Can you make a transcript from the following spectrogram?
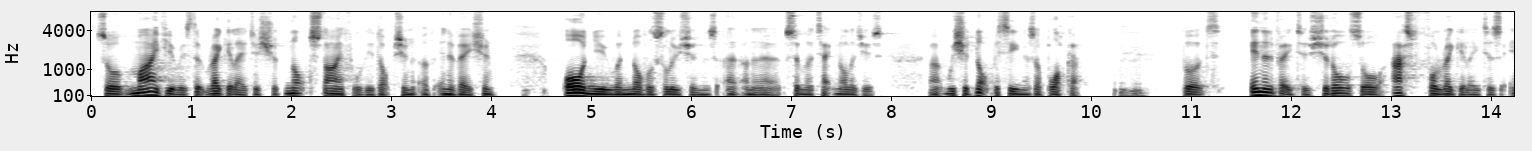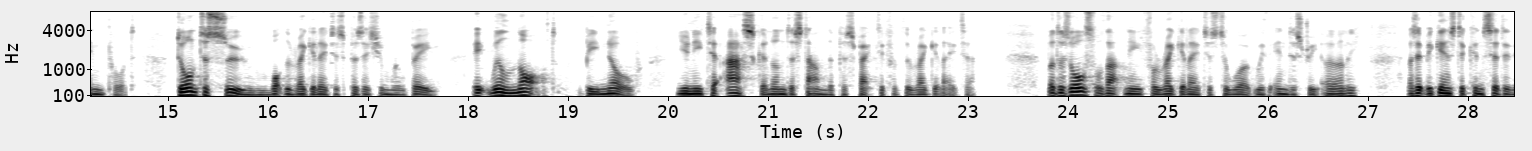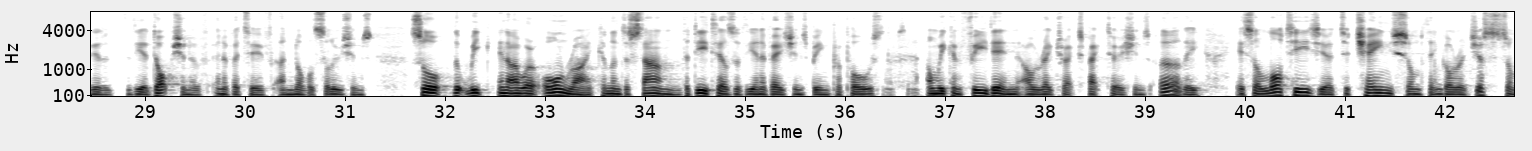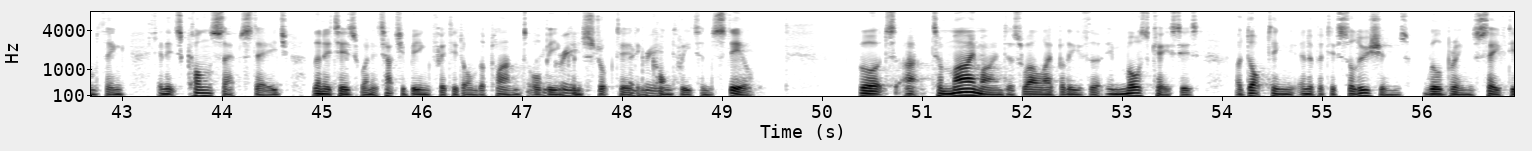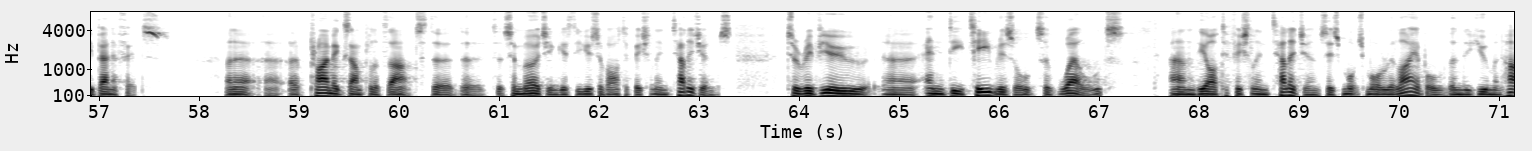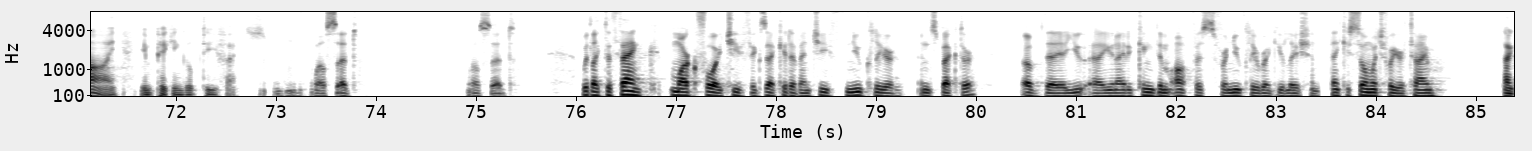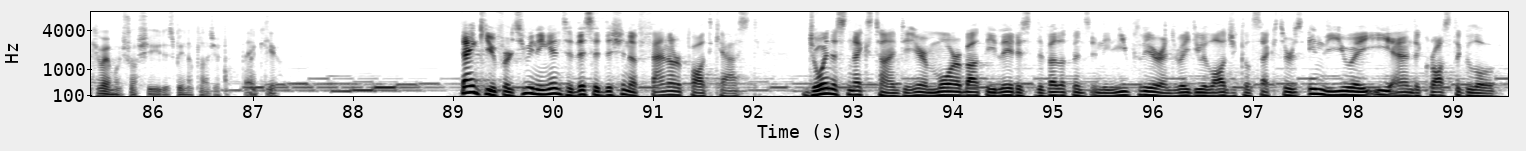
So, my view is that regulators should not stifle the adoption of innovation or new and novel solutions and, uh, similar technologies. Uh, we should not be seen as a blocker. Mm-hmm. But innovators should also ask for regulators' input. Don't assume what the regulator's position will be. It will not be no. You need to ask and understand the perspective of the regulator. But there's also that need for regulators to work with industry early as it begins to consider the, the adoption of innovative and novel solutions so that we, in our own right, can understand the details of the innovations being proposed Absolutely. and we can feed in our regulatory expectations early. It's a lot easier to change something or adjust something in its concept stage than it is when it's actually being fitted on the plant or Agreed. being constructed Agreed. in concrete and steel. But uh, to my mind as well, I believe that in most cases, adopting innovative solutions will bring safety benefits. And a, a, prime example of that the, the, that's emerging is the use of artificial intelligence to review uh, NDT results of welds. And the artificial intelligence is much more reliable than the human eye in picking up defects. Mm-hmm. Well said. Well said. We'd like to thank Mark Foy, Chief Executive and Chief Nuclear Inspector, of the U- uh, United Kingdom Office for Nuclear Regulation. Thank you so much for your time. Thank you very much, Rashid. It's been a pleasure. Thank, Thank you. you. Thank you for tuning in to this edition of FANR Podcast. Join us next time to hear more about the latest developments in the nuclear and radiological sectors in the UAE and across the globe.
